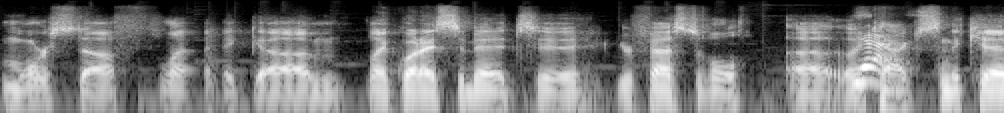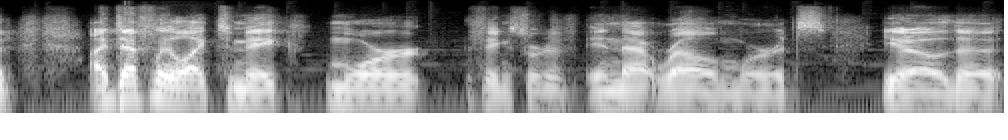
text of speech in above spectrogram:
more stuff like um like what I submitted to your festival, uh, like Yeah. Cactus and the Kid. I definitely like to make more things sort of in that realm where it's you know the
